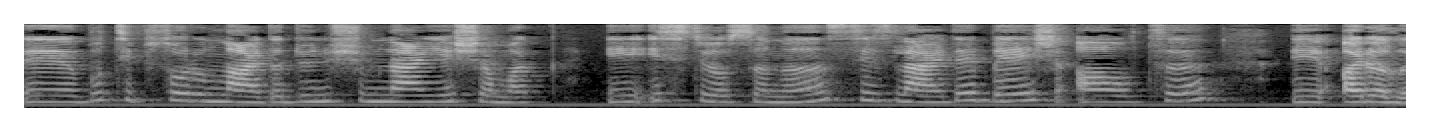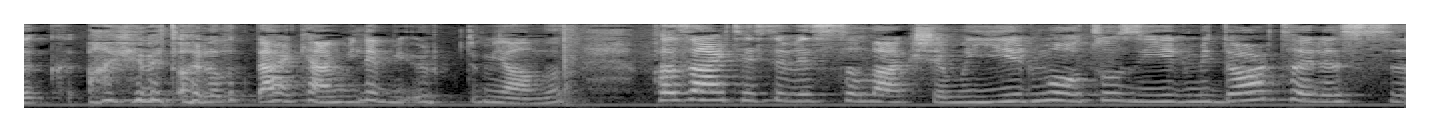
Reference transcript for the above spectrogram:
e, bu tip sorunlarda dönüşümler yaşamak e, istiyorsanız sizler de 5-6 e, Aralık, ay evet Aralık derken bile bir ürktüm yalnız. Pazartesi ve salı akşamı 20-30-24 arası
